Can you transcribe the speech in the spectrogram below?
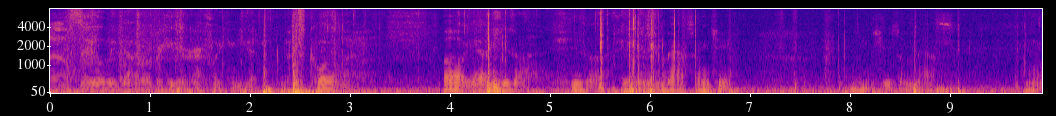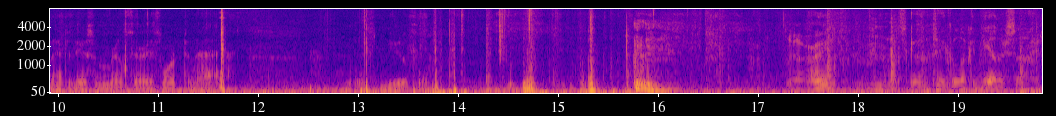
Let's see what we got over here if we can get this coil. Oh yeah, she's a she's a she's a mess, ain't she? She's a mess. We have to do some real serious work to that. It's beautiful. All right, let's go take a look at the other side.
